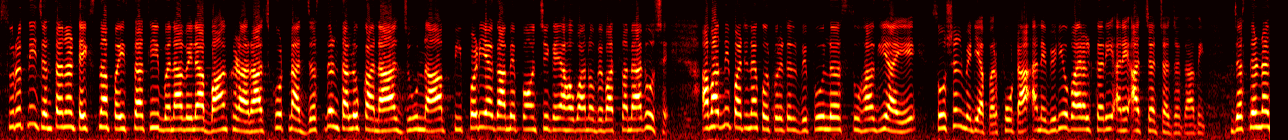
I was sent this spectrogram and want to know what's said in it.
સુરતની જનતાના ટેક્સના પૈસાથી બનાવેલા બાંખડા રાજકોટના જસદણ તાલુકાના જૂના પીપળિયા ગામે પહોંચી ગયા હોવાનો વિવાદ સામે આવ્યો છે. આમ આદમી પાર્ટીના કોર્પોરેટર વિપુલ સુહાગિયાએ સોશિયલ મીડિયા પર ફોટા અને વીડિયો વાયરલ કરી અને આ ચર્ચા જગાવી. જસદણના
